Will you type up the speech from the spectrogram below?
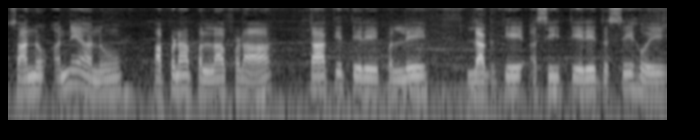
ਸਾਨੂੰ ਅੰਨਿਆਂ ਨੂੰ ਆਪਣਾ ਪੱਲਾ ਫੜਾ ਤਾਂ ਕਿ ਤੇਰੇ ਪੱਲੇ ਲੱਗ ਕੇ ਅਸੀਂ ਤੇਰੇ ਦੱਸੇ ਹੋਏ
